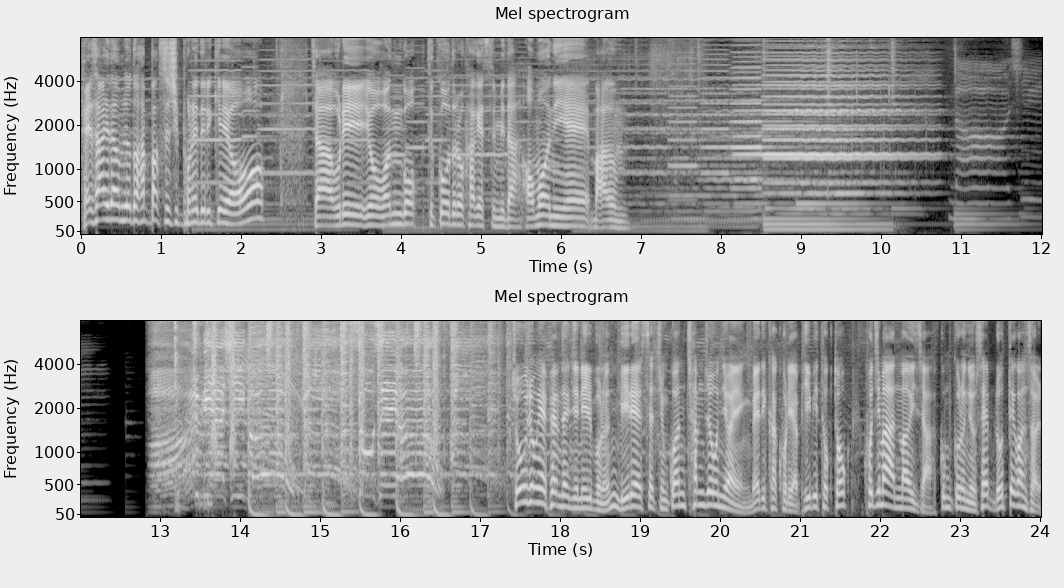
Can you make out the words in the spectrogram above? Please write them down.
배사이다 음료도 한 박스씩 보내드릴게요. 자, 우리 요 원곡 듣고 오도록 하겠습니다. 어머니의 마음. 조우종의 FM댕진 1부는 미래에셋증권 참 좋은 여행, 메디카 코리아 비비톡톡, 코지마 안마의자, 꿈꾸는 요셉, 롯데건설,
